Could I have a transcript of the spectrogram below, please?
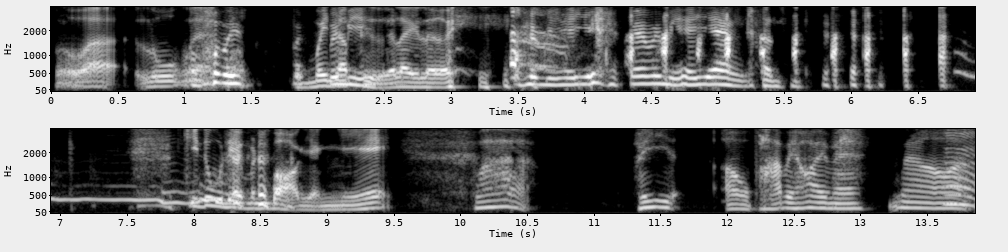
เพราะว่าลูกแม่งเพราะไม่ผมไม่ไม่นับมีถืออะไรเลย ไม่มีให้แย่งไม่ไม่มีให้แย่งกัน คิดดูเด็มันบอกอย่างนี้ ว่า เฮ้ย เอาพระไปห้อยไหมไม่เอาอือะม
